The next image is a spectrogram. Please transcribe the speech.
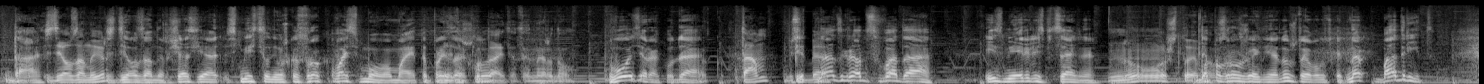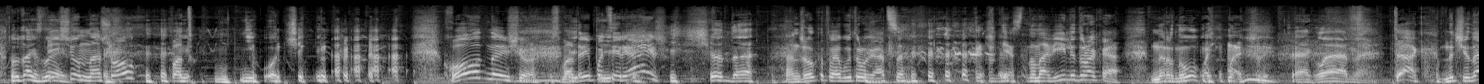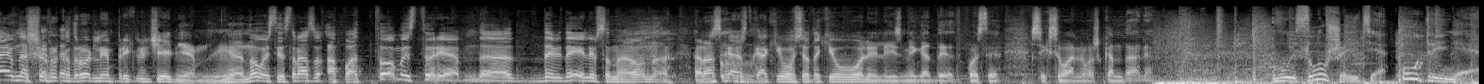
да, Сделал заныр? сделал заныр. Сейчас я сместил немножко срок. 8 мая это Это произошло. куда это ты нырнул? В озеро, куда? Там? У себя? 15 градусов вода. Измерили специально. Ну, что я Для могу сказать? погружения. Ну, что я могу сказать? Бодрит. Ну, так, Ты знаешь... еще нашел? Не очень. Холодно еще. Смотри, потеряешь. Еще, да. Анжелка твоя будет ругаться. Не остановили дурака. Нырнул, понимаешь ли. Так, ладно. Так, начинаем наше рок-н-ролльное приключение. Э, Новости сразу, а потом история э, Дэвида Эллифсона. Он э, расскажет, как его все-таки уволили из Мегадет после сексуального шкандаля. Вы слушаете «Утреннее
